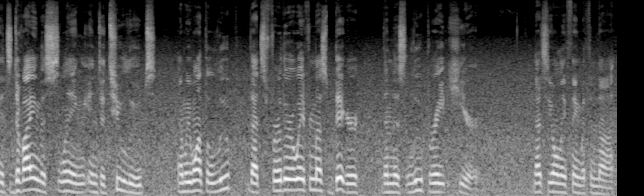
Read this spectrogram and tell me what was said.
it's dividing the sling into two loops, and we want the loop that's further away from us bigger than this loop right here. That's the only thing with the knot.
